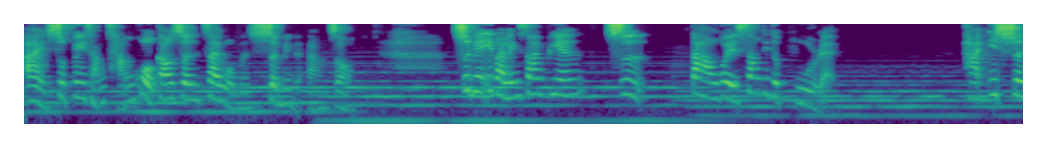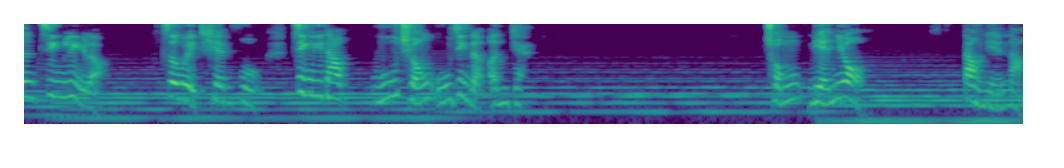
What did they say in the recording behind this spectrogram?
爱是非常长阔高深，在我们生命的当中。诗篇一百零三篇是大卫上帝的仆人。他一生经历了这位天父，经历到无穷无尽的恩典，从年幼到年老，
